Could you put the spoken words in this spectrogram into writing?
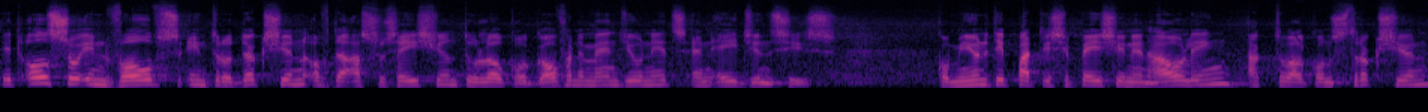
It also involves introduction of the association to local government units and agencies, community participation in hauling, actual construction,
